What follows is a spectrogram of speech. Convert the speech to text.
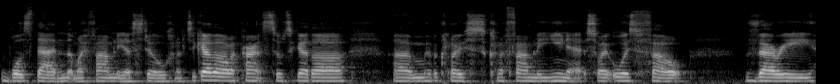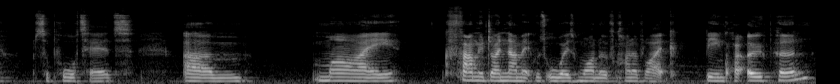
was then that my family are still kind of together, my parents are still together. Um, we have a close kind of family unit, so I always felt very supported. Um, my family dynamic was always one of kind of like being quite open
